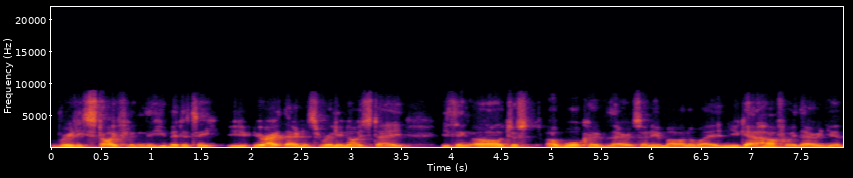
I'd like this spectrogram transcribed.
really stifling the humidity. You, are out there, and it's a really nice day. You think, oh, just I'll walk over there. It's only a mile away, and you get halfway there, and you're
